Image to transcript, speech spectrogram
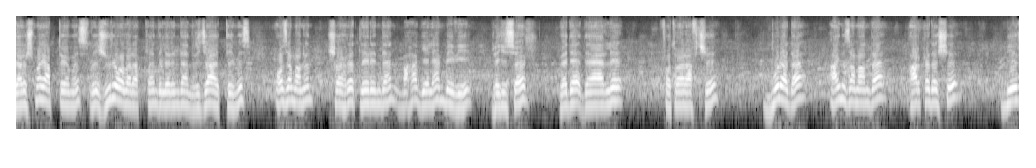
yarışma yaptığımız ve jüri olarak kendilerinden rica ettiğimiz o zamanın şöhretlerinden Baha Gelenbevi rejisör ve de değerli fotoğrafçı burada aynı zamanda arkadaşı bir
